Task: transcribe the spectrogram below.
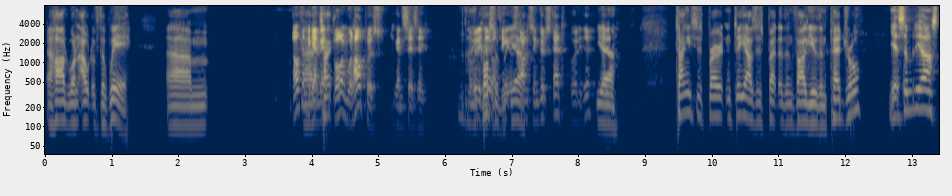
a hard one out of the way. Um, I think uh, again against Brighton will help us against City. I really Possibly, do. I think it yeah. stands in good stead. I really do. Yeah. Tangy says Brereton Diaz is better than value than Pedro. Yeah, somebody asked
